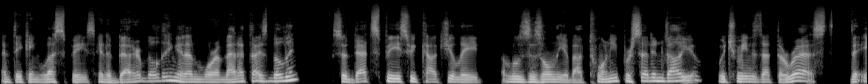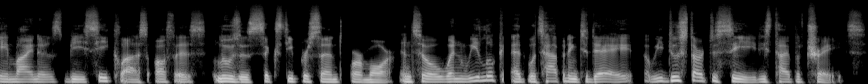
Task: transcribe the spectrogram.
and taking less space in a better building and a more amenitized building. So that space we calculate loses only about 20% in value, which means that the rest, the A minus, B, C class office loses 60% or more. And so when we look at what's happening today, we do start to see these type of trades.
